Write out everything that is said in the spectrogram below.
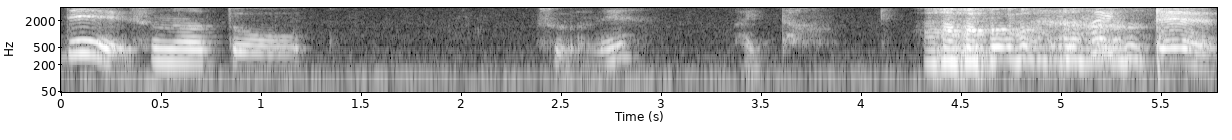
でその後そうだね。入った。入って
